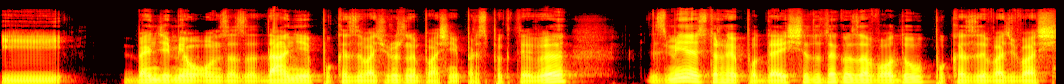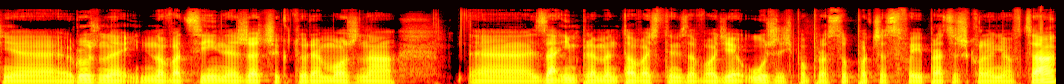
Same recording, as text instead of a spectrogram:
i będzie miał on za zadanie pokazywać różne właśnie perspektywy, zmieniać trochę podejście do tego zawodu, pokazywać właśnie różne innowacyjne rzeczy, które można e, zaimplementować w tym zawodzie, użyć po prostu podczas swojej pracy szkoleniowca.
